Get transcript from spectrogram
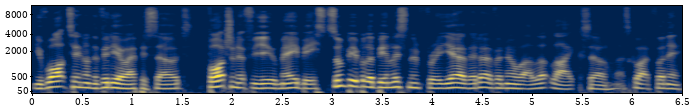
You've walked in on the video episode. Fortunate for you, maybe. Some people have been listening for a year, they don't even know what I look like, so that's quite funny.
